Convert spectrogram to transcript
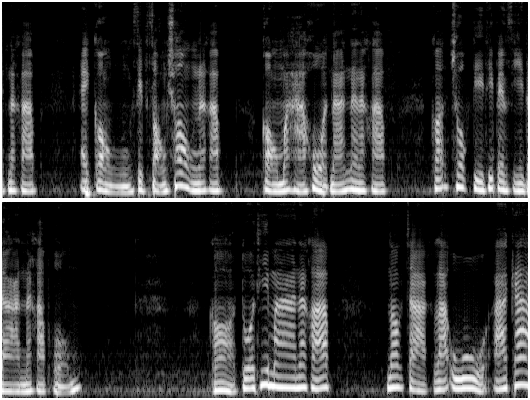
สนะครับไอกล่อง 12 ช่องนะครับ กล่องมหาโหดนั้นนะครับ ก็โชคดีที่เป็นซีดานนะครับผม ก็ตัวที่มานะครับ นอกจากลาอูอาร์เก้า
